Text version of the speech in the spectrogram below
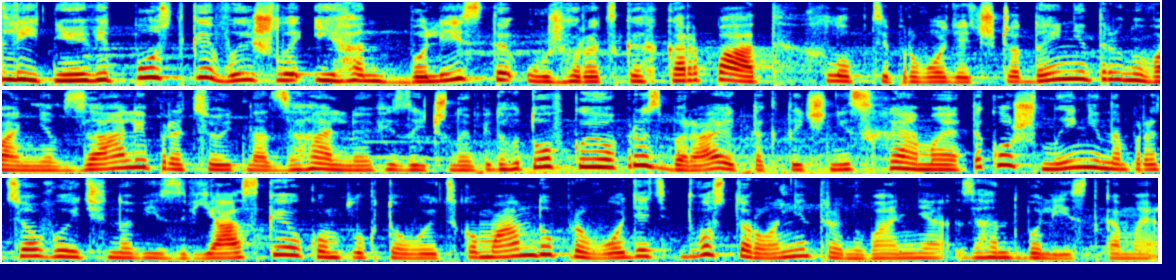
Із літньої відпустки вийшли і гандболісти Ужгородських Карпат. Хлопці проводять щоденні тренування в залі, працюють над загальною фізичною підготовкою, розбирають тактичні схеми. Також нині напрацьовують нові зв'язки, окомплектовують команду, проводять двосторонні тренування з гандболістками.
